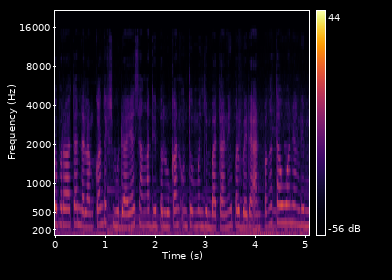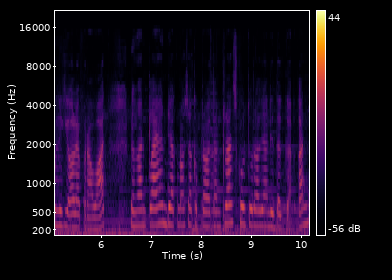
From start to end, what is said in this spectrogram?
keperawatan dalam konteks budaya sangat diperlukan untuk menjembatani perbedaan pengetahuan yang dimiliki oleh perawat dengan klien diagnosa keperawatan transkultural yang ditegakkan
